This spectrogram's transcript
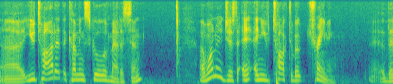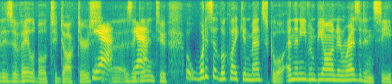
Uh, you taught at the Cummings School of Medicine. I want to just, and, and you've talked about training uh, that is available to doctors Yeah, uh, as they yeah. get into. What does it look like in med school? And then even beyond in residency,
